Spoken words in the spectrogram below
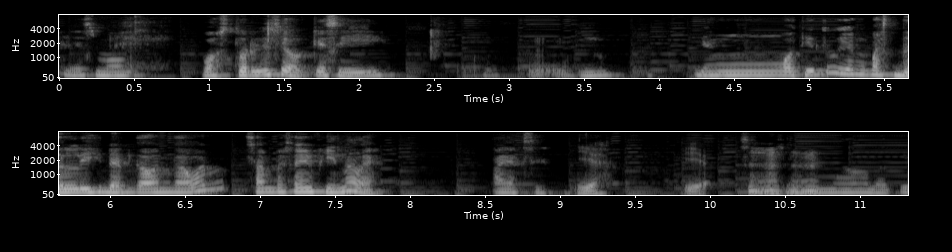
ya semua posturnya sih oke sih Yang waktu itu yang pas Delih dan kawan-kawan sampai semifinal ya? Ajax ya? Iya, iya. Semifinal berarti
